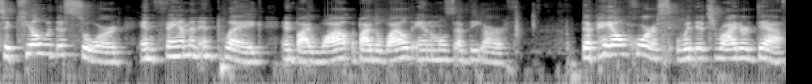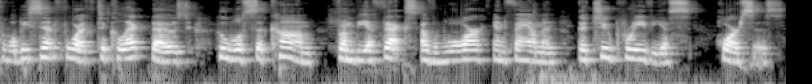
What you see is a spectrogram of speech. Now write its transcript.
to kill with the sword, and famine and plague, and by, wild, by the wild animals of the earth. The pale horse with its rider death will be sent forth to collect those who will succumb from the effects of war and famine, the two previous horses.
